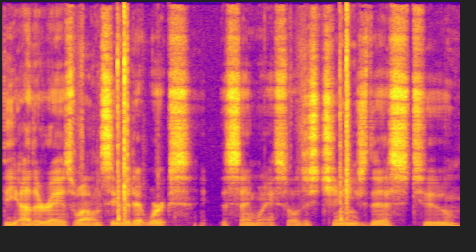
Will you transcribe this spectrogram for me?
the other array as well and see that it works the same way. So I'll just change this to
